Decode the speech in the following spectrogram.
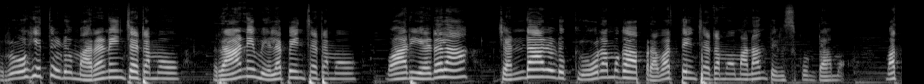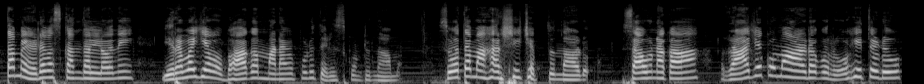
రోహితుడు మరణించటము రాణి విలపించటము వారి ఎడల చండాలుడు క్రూరముగా ప్రవర్తించటము మనం తెలుసుకుంటాము. మొత్తం ఏడవ స్కందంలోని ఇరవయవ భాగం మనం ఇప్పుడు తెలుసుకుంటున్నాము. సూత మహర్షి చెప్తున్నాడు సౌనక రాజకుమారుడు రోహితుడు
